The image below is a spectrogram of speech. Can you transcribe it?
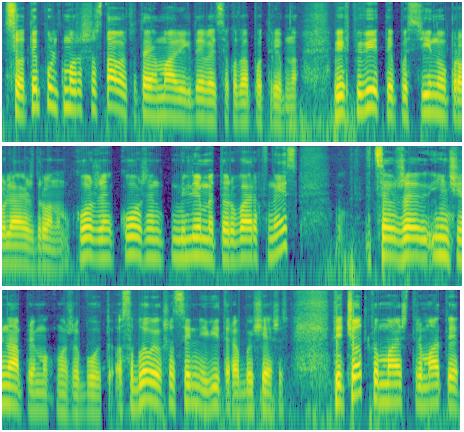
все, ти пульт можеш оставити, у тебе Мавік дивиться, куди потрібно. В FPV ти постійно управляєш дроном. Кожен, кожен міліметр вверх-вниз це вже інший напрямок може бути, особливо якщо сильний вітер або ще щось. Ти чітко маєш тримати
